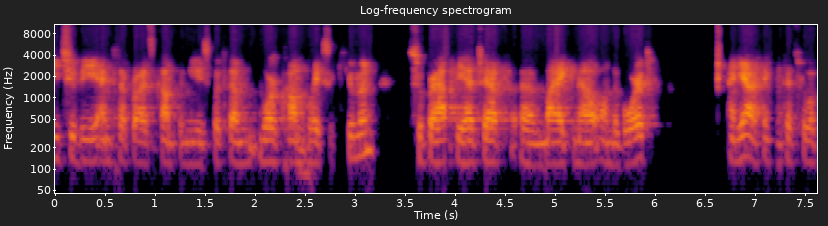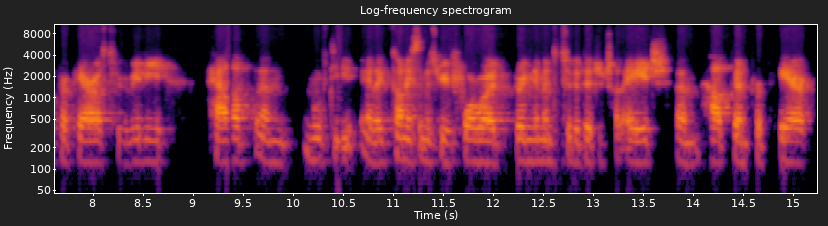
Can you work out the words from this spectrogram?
B2B enterprise companies with a more complex acumen. Super happy had to have uh, Mike now on the board. And yeah, I think that will prepare us to really help um, move the electronics industry forward, bring them into the digital age, um, help them prepare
